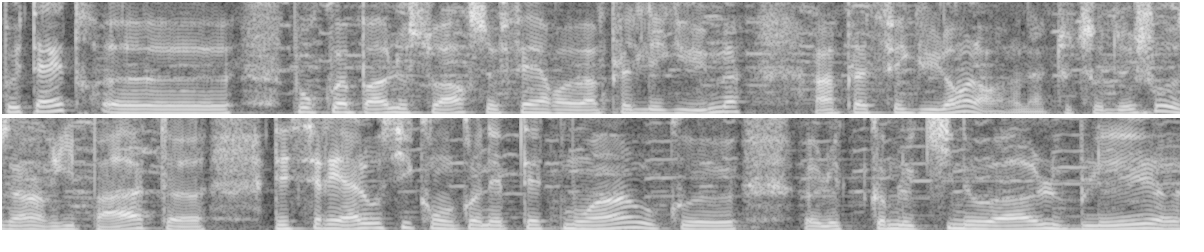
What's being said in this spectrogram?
peut-être, euh, pourquoi pas le soir se faire euh, un plat de légumes, un plat de féculents. Alors, on a toutes sortes de choses, hein, riz, pâtes, euh, des céréales aussi qu'on connaît peut-être moins, ou que, euh, le- comme le quinoa, le blé, euh,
